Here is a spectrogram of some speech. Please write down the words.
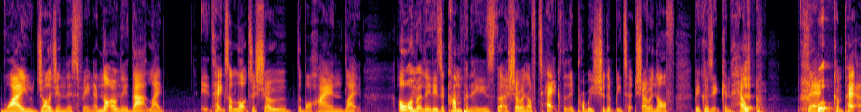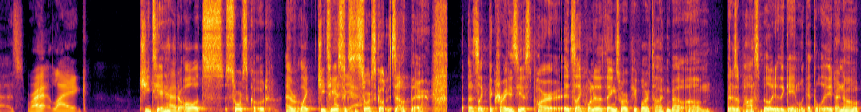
why are you judging this thing? And not only that, like, it takes a lot to show the behind, like, ultimately these are companies that are showing off tech that they probably shouldn't be t- showing off because it can help yeah. their well, competitors, right? Like GTA had all its source code. Like GTA 6's uh, yeah. source code is out there. That's like the craziest part. It's like one of the things where people are talking about um there's a possibility the game will get delayed. I know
